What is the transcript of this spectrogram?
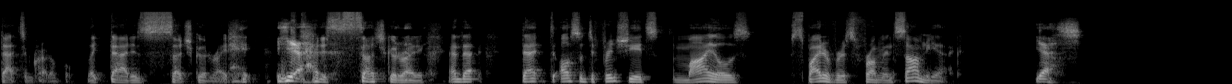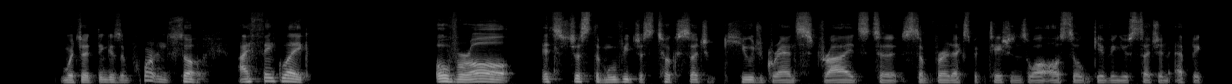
that's incredible. Like that is such good writing. Yeah, that is such good writing. And that that also differentiates Miles Spider-Verse from Insomniac. Yes, which I think is important. So I think like overall, it's just the movie just took such huge grand strides to subvert expectations while also giving you such an epic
